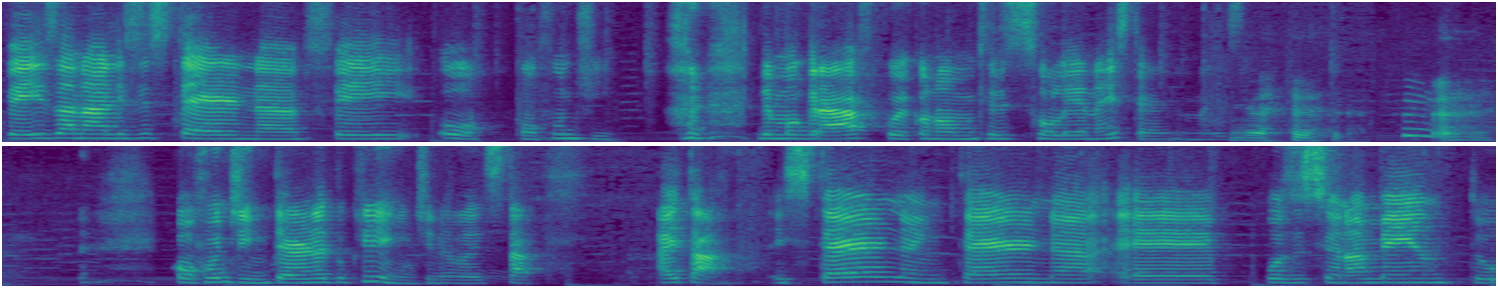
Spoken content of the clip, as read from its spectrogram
Fez análise externa, fez. Oh, confundi. demográfico, econômico, esse rolê é na externa, mas. Confundi, interna é do cliente, né? Mas tá. Aí tá, externa, interna, é, posicionamento,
